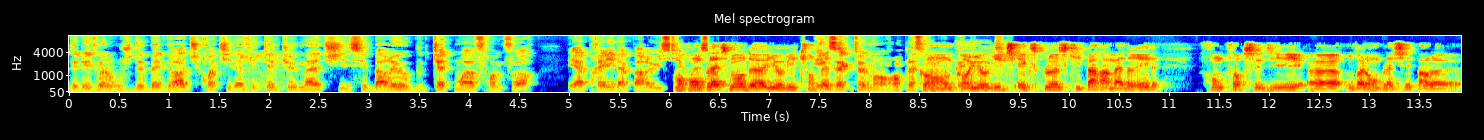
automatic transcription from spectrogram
de l'Étoile Rouge de Belgrade. Je crois qu'il a fait quelques matchs. Il s'est barré au bout de quatre mois à Francfort. Et après, il a pas réussi. En remplacement de Jovic, en fait. Exactement, remplacement. Quand, quand Jovic explose, qui part à Madrid, Francfort se dit euh, on va le remplacer par le,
